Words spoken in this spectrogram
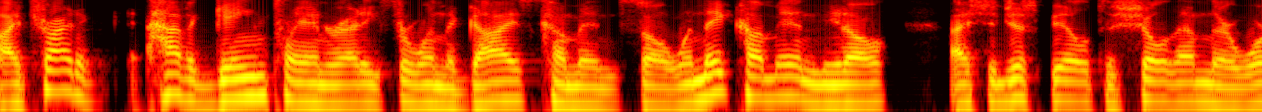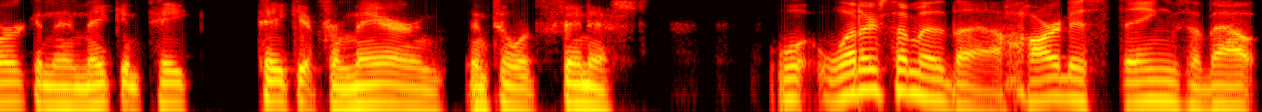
I try to have a game plan ready for when the guys come in. So when they come in, you know, I should just be able to show them their work and then they can take take it from there and, until it's finished. What are some of the hardest things about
